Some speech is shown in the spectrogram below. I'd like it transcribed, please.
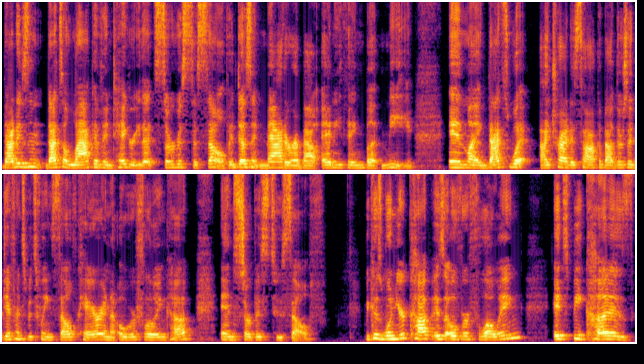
that isn't that's a lack of integrity. That's service to self. It doesn't matter about anything but me. And like that's what i try to talk about. There's a difference between self-care and an overflowing cup and service to self. Because when your cup is overflowing it's because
